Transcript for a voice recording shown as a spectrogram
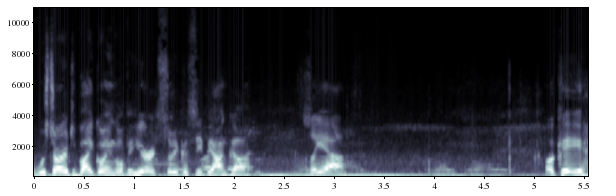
we started by going over here so we could see Bianca. So yeah. Okay,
